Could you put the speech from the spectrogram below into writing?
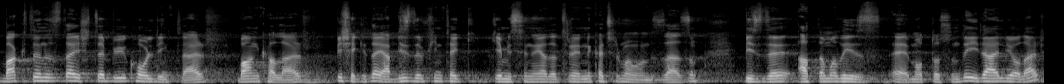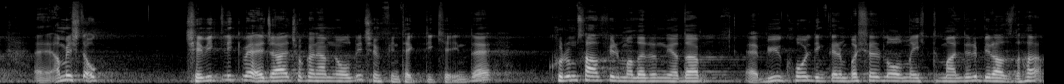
baktığınızda işte büyük holdingler, bankalar bir şekilde ya biz de fintech gemisini ya da trenini kaçırmamamız lazım. Biz de atlamalıyız e, mottosunda ilerliyorlar. E, ama işte o çeviklik ve agile çok önemli olduğu için fintech dikeyinde kurumsal firmaların ya da e, büyük holdinglerin başarılı olma ihtimalleri biraz daha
